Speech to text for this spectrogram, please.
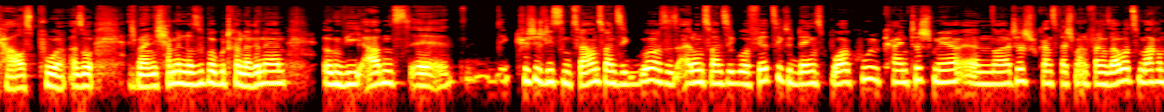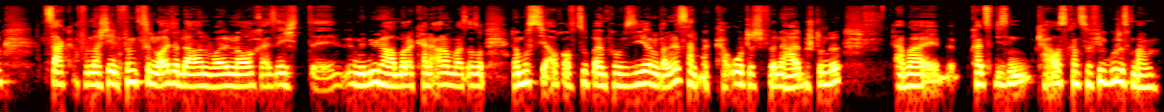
Chaos pur. Also ich meine, ich kann mich noch super gut dran erinnern, irgendwie abends, äh, Küche schließt um 22 Uhr, es ist 21.40 Uhr, du denkst, boah, cool, kein Tisch mehr, ähm, neuer Tisch, du kannst vielleicht mal anfangen sauber zu machen. Zack, auf einmal stehen 15 Leute da und wollen noch, als ich äh, ein Menü haben oder keine Ahnung was. Also da musst du ja auch oft super improvisieren und dann ist es halt mal chaotisch für eine halbe Stunde. Aber äh, kannst du diesen Chaos kannst du viel Gutes machen.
